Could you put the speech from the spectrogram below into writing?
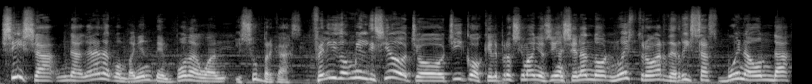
Silla, una gran acompañante en Podawan y Supercast. ¡Feliz 2018, chicos! Que el próximo año sigan llenando nuestro hogar de risas, buena onda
